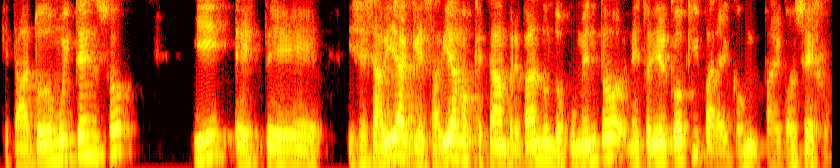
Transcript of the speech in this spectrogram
que estaba todo muy tenso, y, este, y se sabía que sabíamos que estaban preparando un documento, Néstor y el Coqui, para el, para el consejo.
